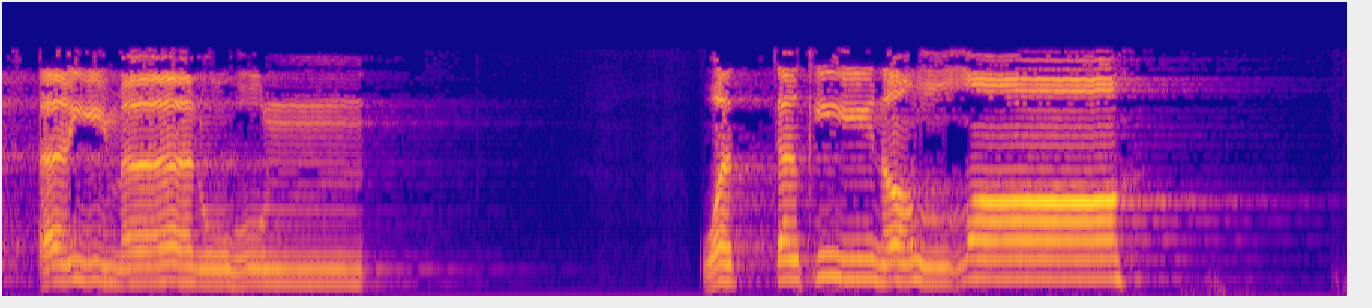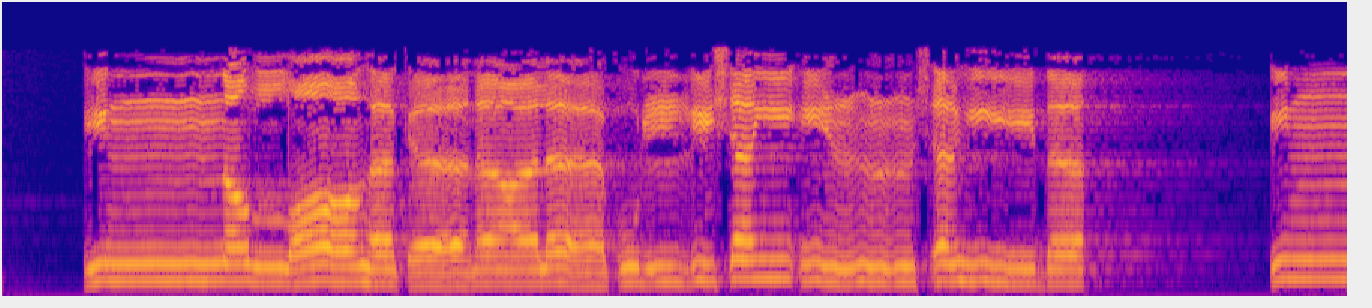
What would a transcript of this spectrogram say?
أيمانهن. واتقين الله. إن الله كان على كل شيء شهيدا. إن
